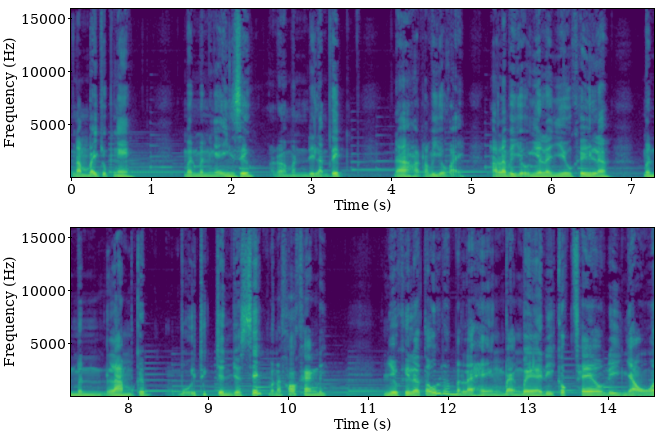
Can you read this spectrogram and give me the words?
năm bảy chục ngàn. Mình mình nghỉ một xíu, rồi mình đi làm tiếp. Đó, hoặc là ví dụ vậy. Hoặc là ví dụ như là nhiều khi là mình mình làm một cái buổi thuyết trình cho sếp mà nó khó khăn đi. Nhiều khi là tối đó mình lại hẹn bạn bè đi cocktail, đi nhậu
